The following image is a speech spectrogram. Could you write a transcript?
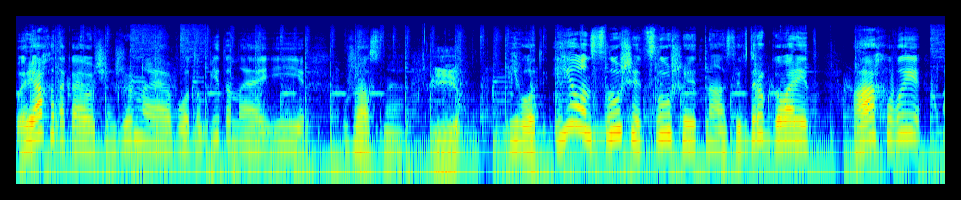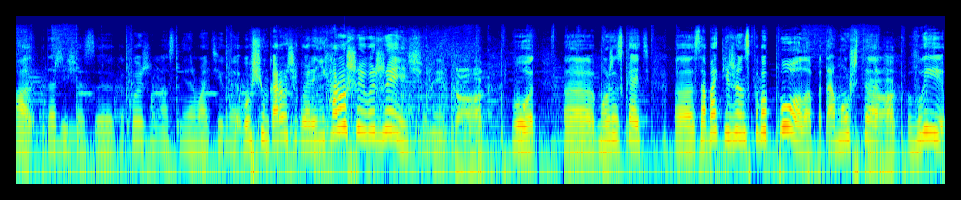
ряха такая очень жирная, вот, упитанная и ужасная. И И вот, и он слушает, слушает нас, и вдруг говорит, ах вы... А, подожди, сейчас, какое же у нас ненормативное... В общем, короче говоря, нехорошие вы женщины. так. Вот, э, можно сказать, э, собаки женского пола, потому что Так. вы,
